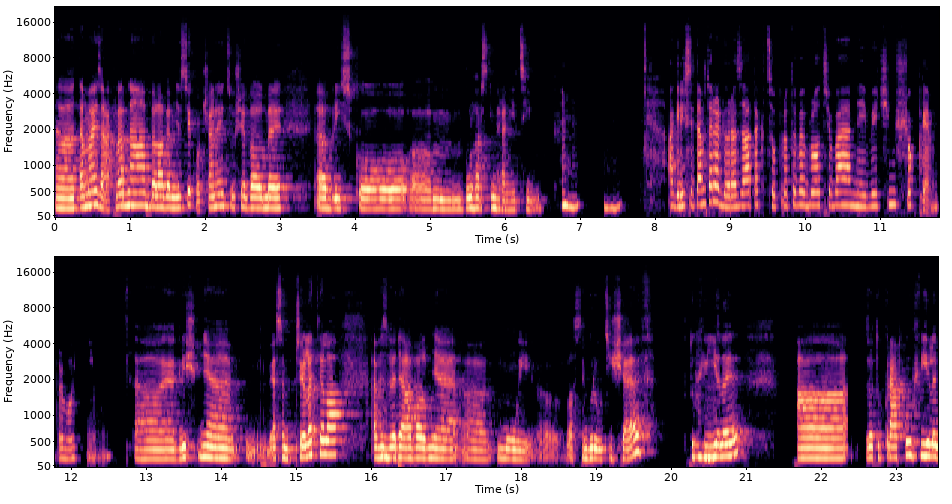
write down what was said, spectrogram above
Eh, ta moje základna byla ve městě Kočany, což je velmi blízko bulharským hranicím. Uh-huh. A když jsi tam teda dorazila, tak co pro tebe bylo třeba největším šokem prvotním? Uh, když mě, já jsem přiletěla a vyzvedával mě uh, můj uh, vlastně budoucí šéf v tu uh-huh. chvíli a za tu krátkou chvíli,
